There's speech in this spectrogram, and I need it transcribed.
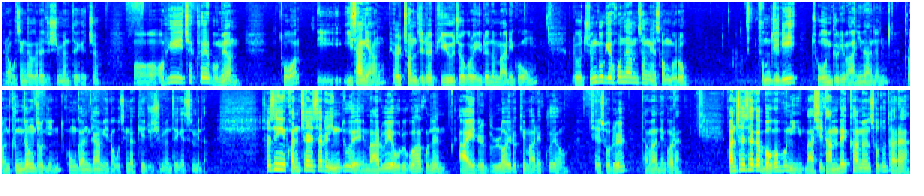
라고 생각을 해주시면 되겠죠. 어, 어휘 체크해 보면 도원, 이 이상향, 별천지를 비유적으로 이르는 말이고 그리고 중국의 호남성의 선무로 품질이 좋은 귤이 많이 나는 그런 긍정적인 공간감이라고 생각해 주시면 되겠습니다. 선생이 관찰사를 인도해 마루에 오르고 하고는 아이를 불러 이렇게 말했고요. 채소를 담아내거라. 관찰사가 먹어보니 맛이 담백하면서도 달아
